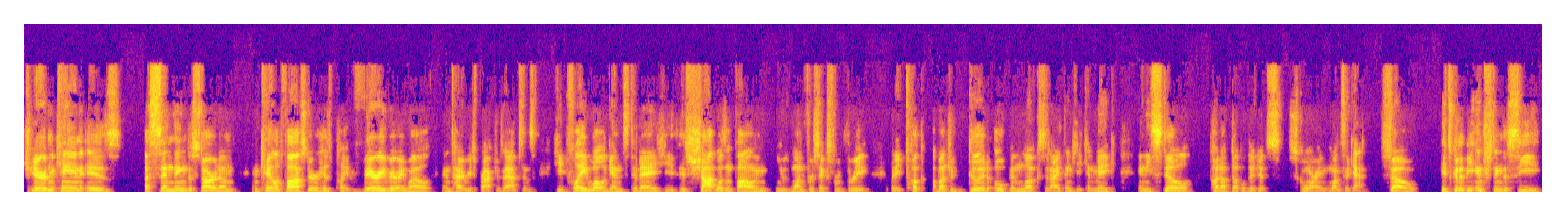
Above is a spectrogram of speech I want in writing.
Jared McCain is ascending to stardom. And Caleb Foster has played very, very well in Tyrese Proctor's absence. He played well against today. He his shot wasn't following. He was one for six from three, but he took a bunch of good open looks that I think he can make, and he still put up double digits scoring once again. So it's going to be interesting to see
